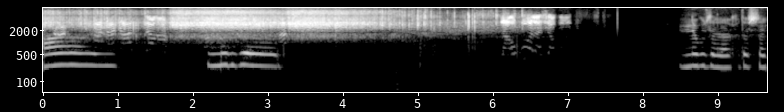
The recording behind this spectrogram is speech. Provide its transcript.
Ay ne güzel. Ne güzel arkadaşlar.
